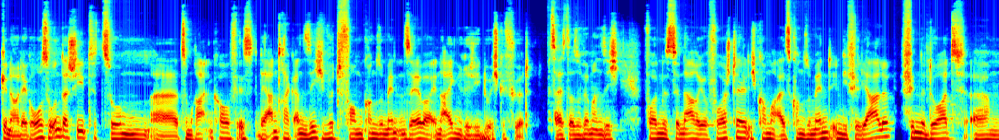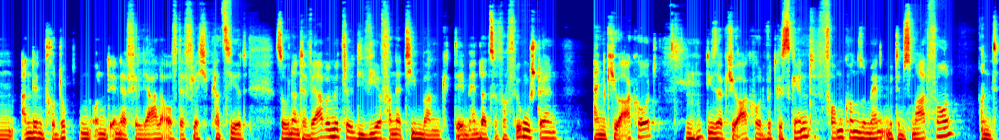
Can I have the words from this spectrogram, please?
Genau, der große Unterschied zum, äh, zum Ratenkauf ist, der Antrag an sich wird vom Konsumenten selber in Eigenregie durchgeführt. Das heißt also, wenn man sich folgendes Szenario vorstellt, ich komme als Konsument in die Filiale, finde dort ähm, an den Produkten und in der Filiale auf der Fläche platziert sogenannte Werbemittel, die wir von der Teambank dem Händler zur Verfügung stellen. Einen QR-Code. Mhm. Dieser QR-Code wird gescannt vom Konsumenten mit dem Smartphone und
